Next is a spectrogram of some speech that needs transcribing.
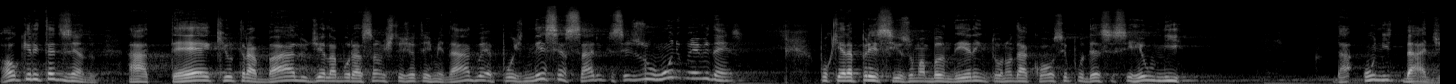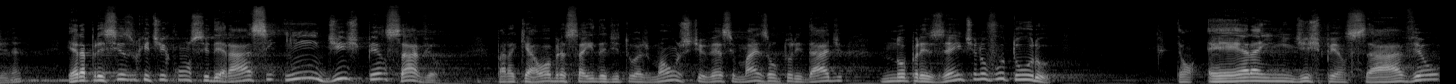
Olha o que ele está dizendo. Até que o trabalho de elaboração esteja terminado, é pois necessário que seja o único em evidência. Porque era preciso uma bandeira em torno da qual se pudesse se reunir. Da unidade, né? Era preciso que te considerasse indispensável para que a obra saída de tuas mãos tivesse mais autoridade no presente e no futuro. Então, era indispensável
